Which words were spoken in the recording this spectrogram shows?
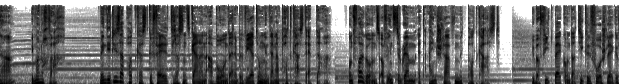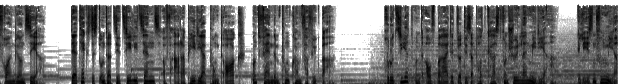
Na, immer noch wach? Wenn dir dieser Podcast gefällt, lass uns gerne ein Abo und eine Bewertung in deiner Podcast-App da. Und folge uns auf Instagram at Einschlafen mit Podcast. Über Feedback und Artikelvorschläge freuen wir uns sehr. Der Text ist unter CC-Lizenz auf arapedia.org und fandom.com verfügbar. Produziert und aufbereitet wird dieser Podcast von Schönlein Media. Gelesen von mir,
